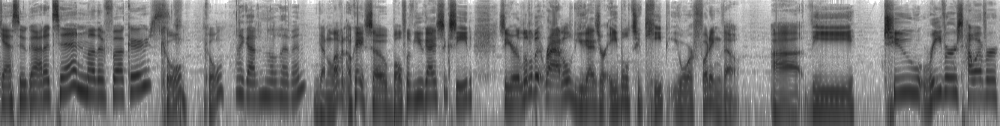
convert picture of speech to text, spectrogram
Guess who got a 10, motherfuckers? Cool. Cool. I got an 11. You got an 11. Okay, so both of you guys succeed. So you're a little bit rattled. You guys are able to keep your footing, though. Uh, the two Reavers, however,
